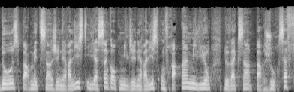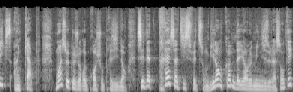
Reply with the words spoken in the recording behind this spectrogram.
doses par médecin généraliste. Il y a 50 000 généralistes. On fera un million de vaccins par jour. Ça fixe un cap. Moi, ce que je reproche au président, c'est d'être très satisfait de son bilan, comme d'ailleurs le ministre de la Santé,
